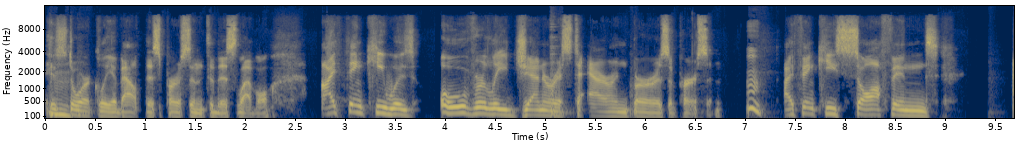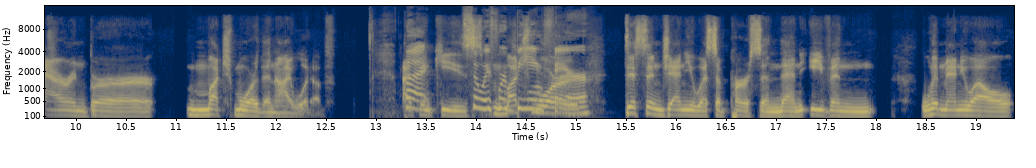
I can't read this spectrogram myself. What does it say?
historically about this person to this level. I think he was overly generous to Aaron Burr as a person. Hmm. I think he softened Aaron Burr much more than I would have. But- I think he's So if we're much being more fair, disingenuous a person than even Lin Manuel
